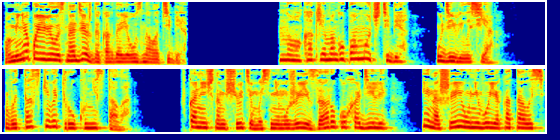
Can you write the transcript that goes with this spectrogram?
У меня появилась надежда, когда я узнала о тебе. Но как я могу помочь тебе? удивилась я. Вытаскивать руку не стала. В конечном счете мы с ним уже и за руку ходили, и на шее у него я каталась.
